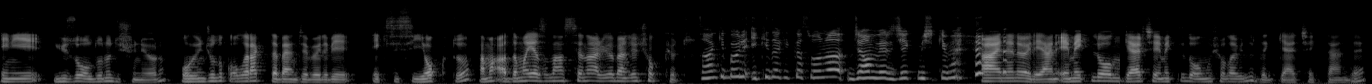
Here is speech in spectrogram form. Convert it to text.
en iyi yüz olduğunu düşünüyorum. Oyunculuk olarak da bence böyle bir eksisi yoktu. Ama adama yazılan senaryo bence çok kötü. Sanki böyle iki dakika sonra can verecekmiş gibi. Aynen öyle. Yani emekli ol, gerçi emekli de olmuş olabilir de gerçekten de.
